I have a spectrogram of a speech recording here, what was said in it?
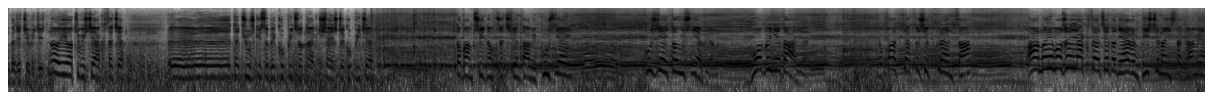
będziecie widzieć. No i oczywiście jak chcecie yy, te ciuszki sobie kupić, no to jak dzisiaj jeszcze kupicie, to wam przyjdą przed świętami. Później, później to już nie wiem. Głowy nie daje. To patrzcie jak to się wkręca. A no i może jak chcecie, to nie wiem, piszcie na Instagramie.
